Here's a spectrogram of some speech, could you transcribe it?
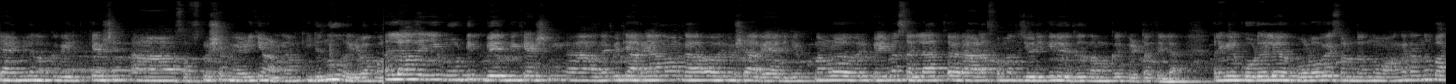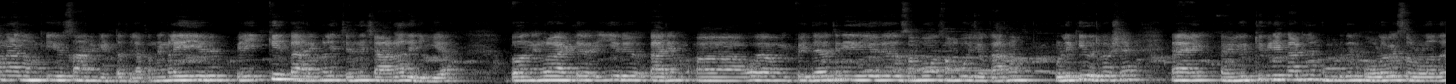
ടൈമിൽ നമുക്ക് വെരിഫിക്കേഷൻ സബ്സ്ക്രിപ്ഷൻ മേടിക്കുകയാണെങ്കിൽ നമുക്ക് ഇരുന്നൂറ് രൂപ. അല്ലാതെ ഈ ബ്ലൂടിക് വെരിഫിക്കേഷൻ അതേപ്പറ്റി അറിയാവുന്നവർക്ക് ഒരു പക്ഷേ അറിയാമായിരിക്കും നമ്മൾ ഒരു ഫേമസ് അല്ലാത്ത ഒരാളെ സംബന്ധിച്ച് ഒരിക്കലും ഇത് നമുക്ക് കിട്ടത്തില്ല. അല്ലെങ്കിൽ കൂടുതൽ ഫോളോവേഴ്സ് ഉണ്ടെന്നോ അങ്ങനെ ഒന്നും പറഞ്ഞാൽ നമുക്ക് ഈ ഒരു സാധനം കിട്ടത്തില്ല. അപ്പം നിങ്ങൾ ഈ ഒരു ഫേക്ക് കാര്യങ്ങളിൽ ചെന്ന് ചാടാതിരിക്കുക. അപ്പോൾ നിങ്ങളായിട്ട് ഈ ഒരു കാര്യം ഇപ്പം ഇദ്ദേഹത്തിന് ഈ ഒരു സംഭവം സംഭവിച്ചു? കാരണം പുള്ളിക്ക് ഒരുപക്ഷെ യൂട്യൂബിനെക്കാട്ടിലും കൂടുതൽ ഫോളോവേഴ്സ് ഉള്ളത്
